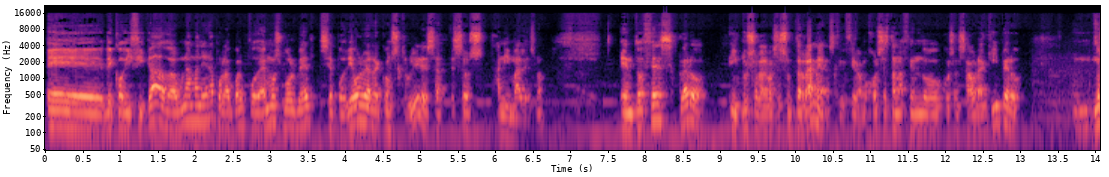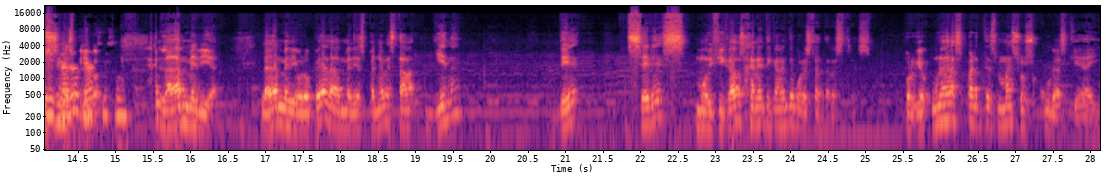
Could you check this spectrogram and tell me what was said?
eh, decodificada de alguna manera por la cual podemos volver, se podría volver a reconstruir esos animales, ¿no? Entonces, claro, incluso las bases subterráneas, que decir, a lo mejor se están haciendo cosas ahora aquí, pero no sé si me explico. la Edad Media, la Edad Media europea, la Edad Media española estaba llena de seres modificados genéticamente por extraterrestres. Porque una de las partes más oscuras que hay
